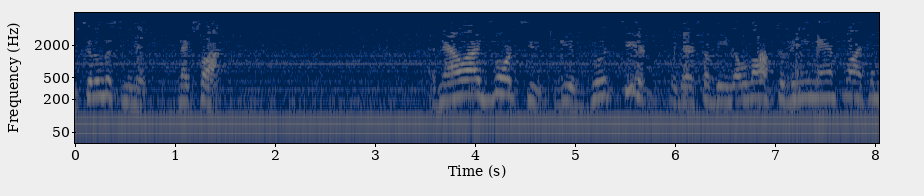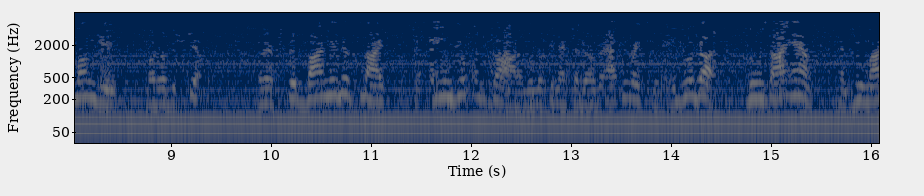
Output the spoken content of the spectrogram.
You should have listened to me. Next slide. And now I exhort you to be of good cheer, for there shall be no loss of any man's life among you, but of the ship. For there stood by me this night the angel of God. And we're looking at that other appellation, the angel of God, whose I am and whom I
